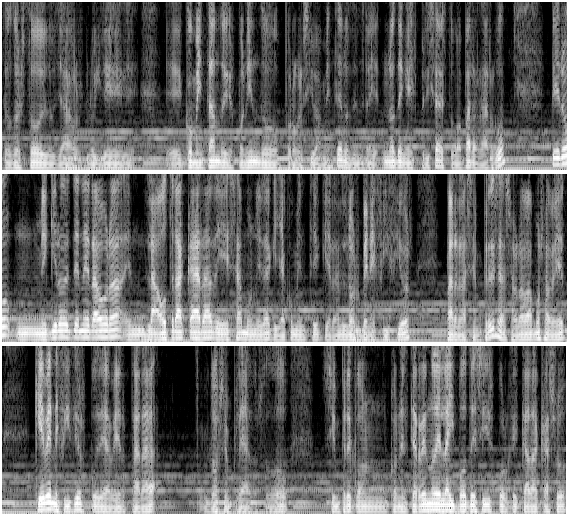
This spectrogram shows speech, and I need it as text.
Todo esto ya os lo iré eh, comentando y exponiendo progresivamente, no, no tengáis prisa, esto va para largo. Pero mm, me quiero detener ahora en la otra cara de esa moneda que ya comenté, que eran los beneficios para las empresas. Ahora vamos a ver qué beneficios puede haber para los empleados. Todo siempre con, el terreno de la hipótesis, porque cada caso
